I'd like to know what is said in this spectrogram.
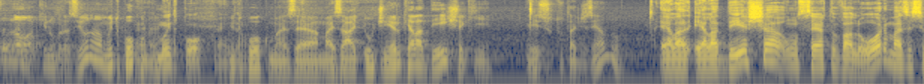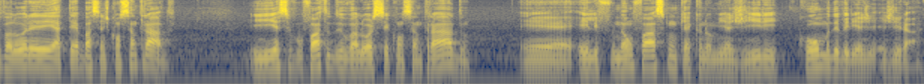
não, aqui no Brasil não, muito pouco, é, né? Muito pouco. Então. Muito pouco, mas, é, mas a, o dinheiro que ela deixa aqui, é isso que tu está dizendo? Ela, ela deixa um certo valor, mas esse valor é até bastante concentrado. E esse, o fato do valor ser concentrado, é, ele não faz com que a economia gire como deveria girar.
